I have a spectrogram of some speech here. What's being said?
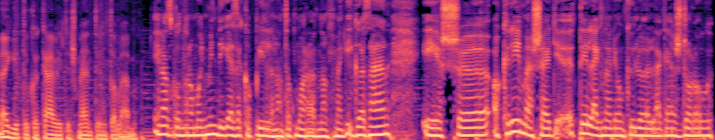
megittuk a kávét, és mentünk tovább. Én azt gondolom, hogy mindig ezek a pillanatok maradnak meg igazán, és a krémes egy tényleg nagyon különleges dolog.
